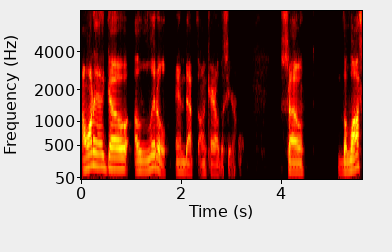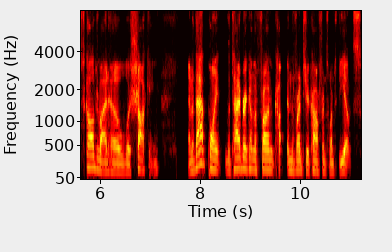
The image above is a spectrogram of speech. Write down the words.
I want to go a little in depth on Carroll this year. So, the loss to College of Idaho was shocking, and at that point, the tiebreaker in the front in the Frontier Conference went to the Yotes.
